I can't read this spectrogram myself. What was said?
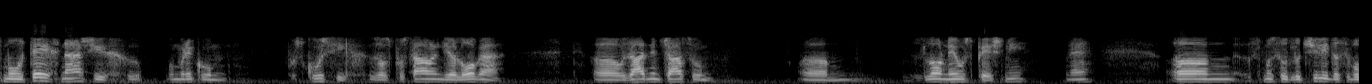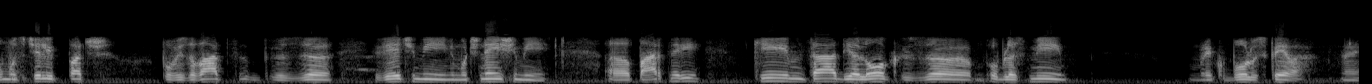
smo v teh naših, bom rekel, poskusih za vzpostavljanje dialoga uh, v zadnjem času um, zelo neuspešni, ne, um, smo se odločili, da se bomo začeli pač povezovati z večjimi in močnejšimi uh, partnerji, ki jim ta dialog z oblastmi rekel, bolj uspeva. Um,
